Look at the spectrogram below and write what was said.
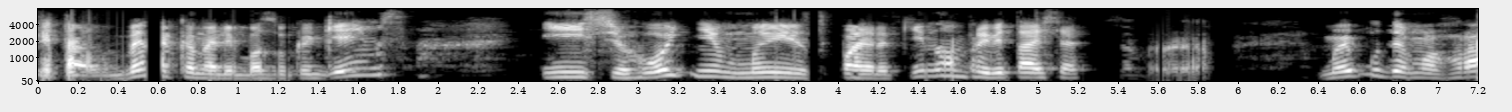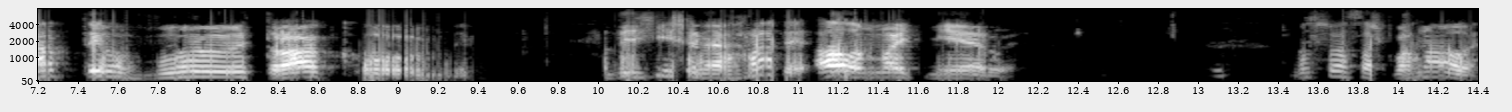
Вітаю! Ви на каналі Bazooka Games. І сьогодні ми з Pirate Kingdom, привітайся. Ми будемо грати в траку. Точніше не грати, а ламати нерви. Ну що, Саш, погнали?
